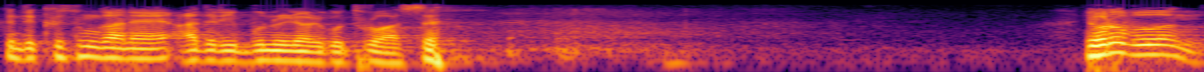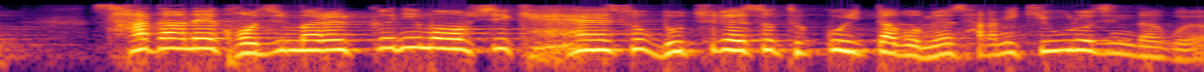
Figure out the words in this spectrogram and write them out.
근데 그 순간에 아들이 문을 열고 들어왔어요. 여러분, 사단의 거짓말을 끊임없이 계속 노출해서 듣고 있다 보면 사람이 기울어진다고요.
